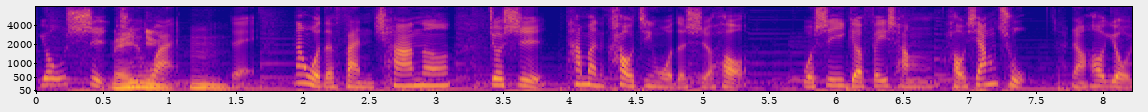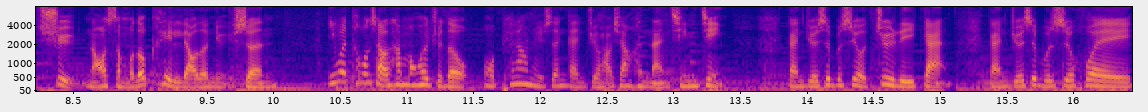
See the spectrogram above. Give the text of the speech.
优势之外，嗯，对。那我的反差呢，就是他们靠近我的时候，我是一个非常好相处，然后有趣，然后什么都可以聊的女生。因为通常他们会觉得，哦，漂亮女生感觉好像很难亲近，感觉是不是有距离感？感觉是不是会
